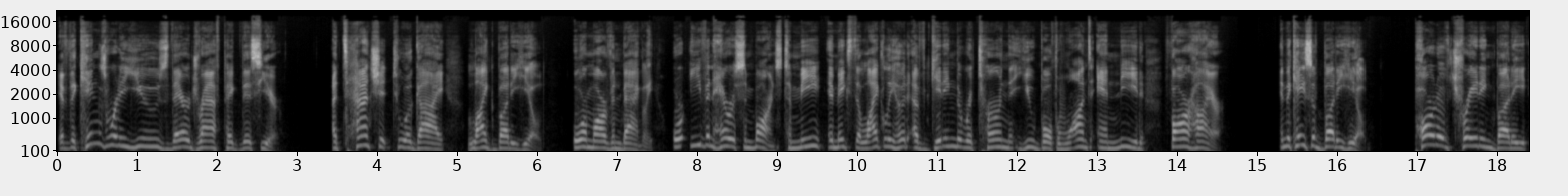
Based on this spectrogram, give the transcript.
If the Kings were to use their draft pick this year, attach it to a guy like Buddy Hield or Marvin Bagley or even Harrison Barnes. To me, it makes the likelihood of getting the return that you both want and need far higher. In the case of Buddy Hield, part of trading Buddy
